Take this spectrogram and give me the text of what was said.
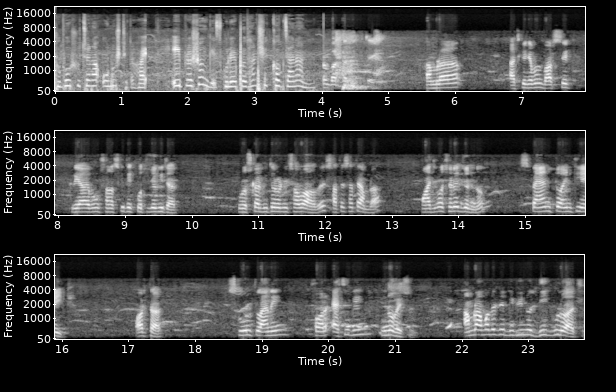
শুভ সূচনা অনুষ্ঠিত হয়। এই প্রসঙ্গে স্কুলের প্রধান শিক্ষক জানান আমরা আজকে যেমন বার্ষিক ক্রীড়া এবং সাংস্কৃতিক প্রতিযোগিতার পুরস্কার বিতরণী সভা হবে। সাথে সাথে আমরা পাঁচ বছরের জন্য স্প্যান টোয়েন্টি এইট, অর্থাৎ school planning for achieving innovation. আমরা আমাদের যে বিভিন্ন দিকগুলো আছে,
